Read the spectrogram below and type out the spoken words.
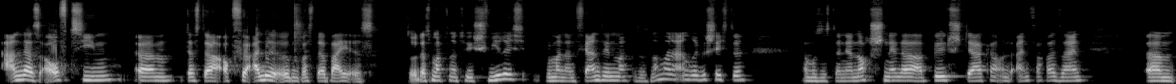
anders aufziehen, ähm, dass da auch für alle irgendwas dabei ist. So, das macht es natürlich schwierig. Wenn man dann Fernsehen macht, ist es nochmal eine andere Geschichte. Da muss es dann ja noch schneller, bildstärker und einfacher sein. Ähm,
